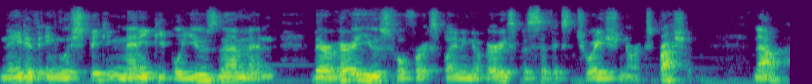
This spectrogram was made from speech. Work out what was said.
native English speaking. Many people use them and they're very useful for explaining a very specific situation or expression. Now,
